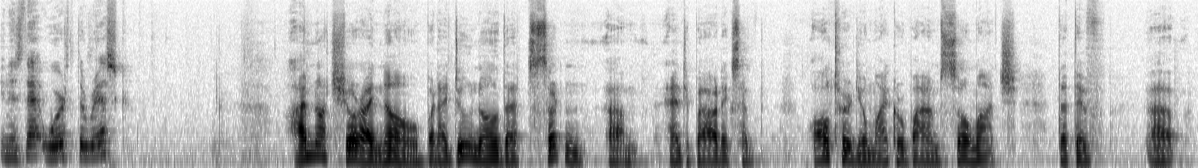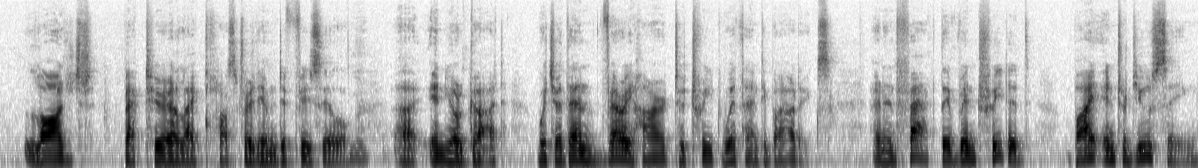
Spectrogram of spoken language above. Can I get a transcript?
And is that worth the risk? I'm not sure I know, but I do know that certain um, antibiotics have altered your microbiome so much that they've uh, lodged bacteria like Clostridium difficile yeah. uh, in your gut, which are then very hard to treat with antibiotics. And in fact, they've been treated by introducing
